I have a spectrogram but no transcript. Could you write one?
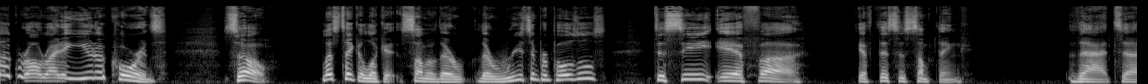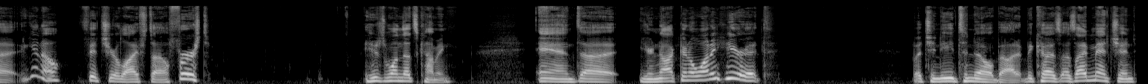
look, we're all riding unicorns. So, let's take a look at some of their their recent proposals to see if uh, if this is something that uh, you know fits your lifestyle. First, here's one that's coming, and uh, you're not going to want to hear it, but you need to know about it because, as I mentioned,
